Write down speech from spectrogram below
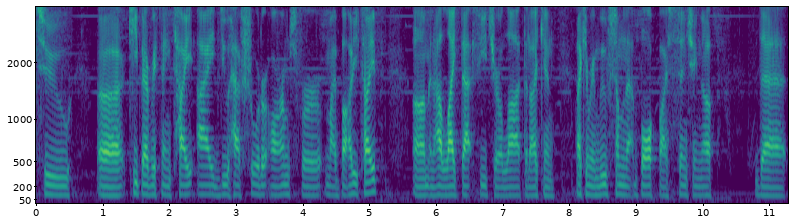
to uh, keep everything tight. I do have shorter arms for my body type. Um, and I like that feature a lot that I can, I can remove some of that bulk by cinching up that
